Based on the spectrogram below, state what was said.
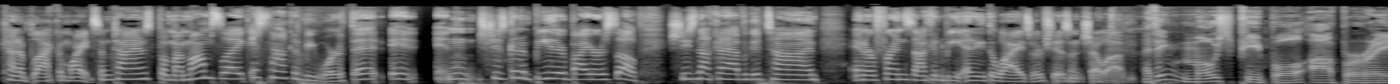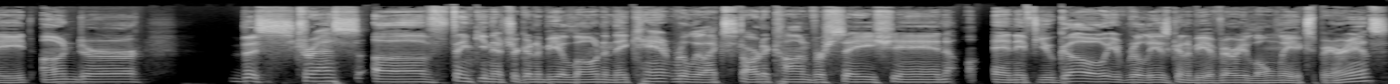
kind of black and white sometimes. But my mom's like, it's not going to be worth it. it and she's going to be there by herself. She's not going to have a good time. And her friend's not going to be any the wiser if she doesn't show up. I think most people operate under the stress of thinking that you're going to be alone and they can't really like start a conversation. And if you go, it really is going to be a very lonely experience.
